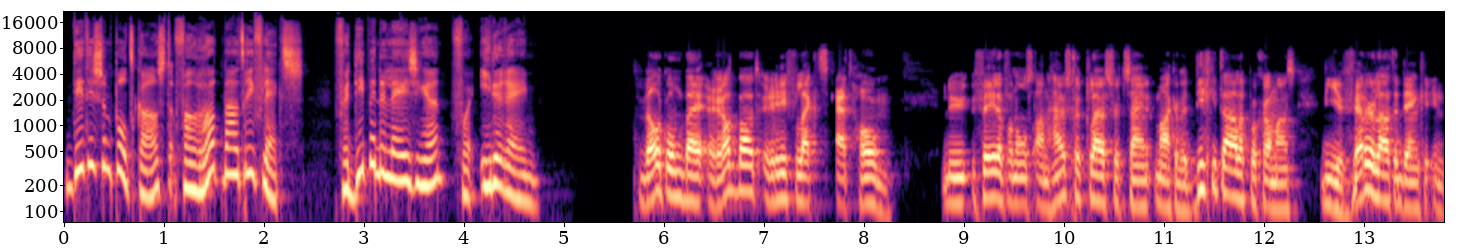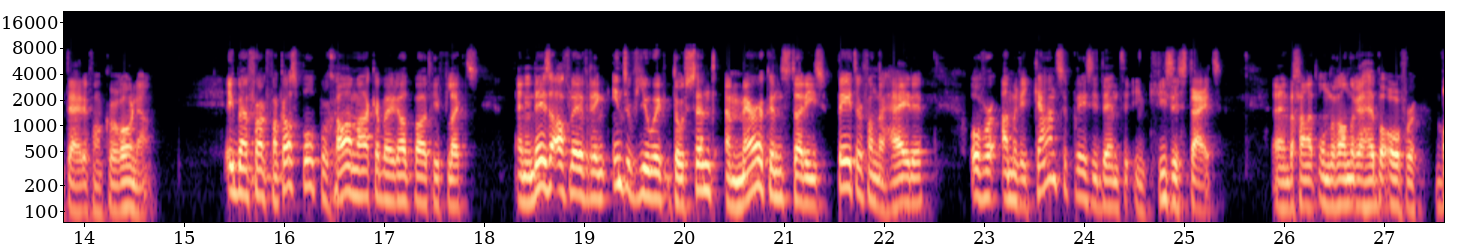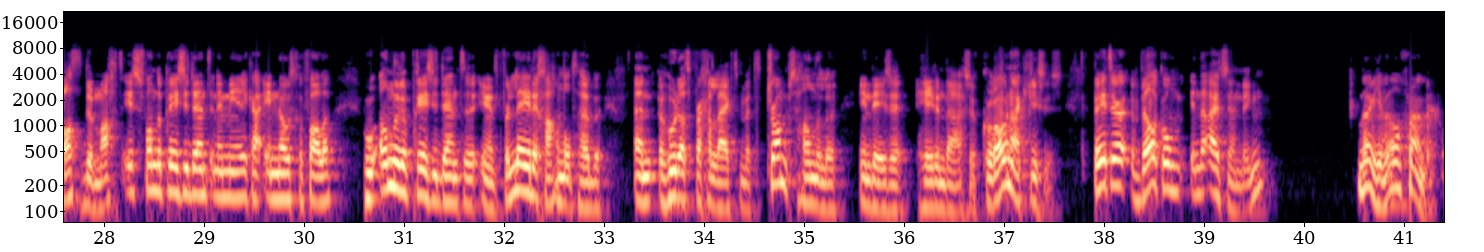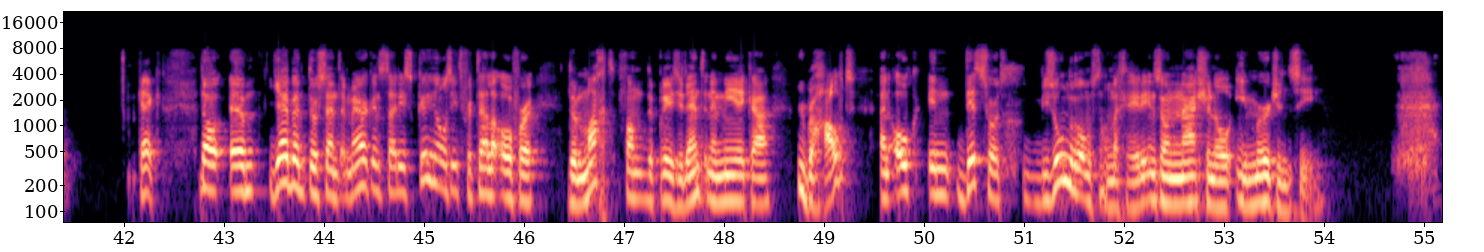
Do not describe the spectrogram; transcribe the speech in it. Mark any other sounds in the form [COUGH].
Dit is een podcast van Radboud Reflex. Verdiepende lezingen voor iedereen. Welkom bij Radboud Reflects at Home. Nu velen van ons aan huis gekluisterd zijn, maken we digitale programma's die je verder laten denken in tijden van corona. Ik ben Frank van Kaspel, programmamaker bij Radboud Reflects. En in deze aflevering interview ik docent American Studies Peter van der Heijden over Amerikaanse presidenten in crisistijd. En we gaan het onder andere hebben over wat de macht is van de president in Amerika in noodgevallen, hoe andere presidenten in het verleden gehandeld hebben en hoe dat vergelijkt met Trumps handelen in deze hedendaagse coronacrisis. Peter, welkom in de uitzending. Dankjewel, Frank. Kijk, nou, um, jij bent docent American Studies. Kun je ons iets vertellen over de macht van de president in Amerika überhaupt en ook in dit soort bijzondere omstandigheden, in zo'n national emergency?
